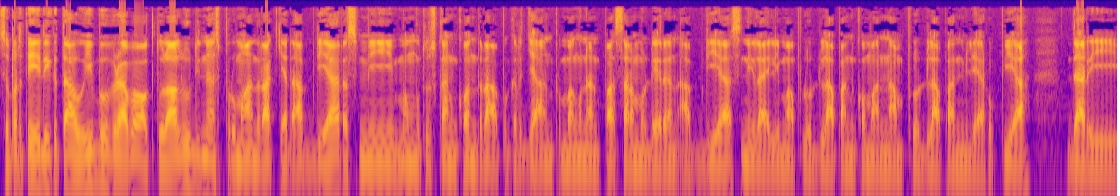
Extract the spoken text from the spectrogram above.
Seperti diketahui beberapa waktu lalu, Dinas Perumahan Rakyat Abdia resmi memutuskan kontrak pekerjaan pembangunan pasar modern Abdia senilai 58,68 miliar rupiah dari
